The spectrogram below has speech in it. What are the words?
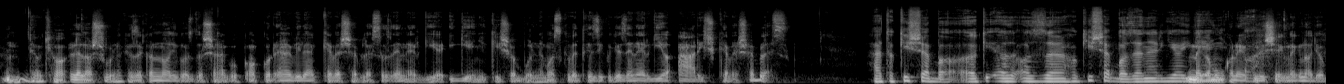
De hogyha lelassulnak ezek a nagy gazdaságok, akkor elvileg kevesebb lesz az energia igényük is, abból nem az következik, hogy az energia ár is kevesebb lesz? Hát ha kisebb, az, az, ha kisebb az energia igény, Meg a munkanélküliség meg nagyobb.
